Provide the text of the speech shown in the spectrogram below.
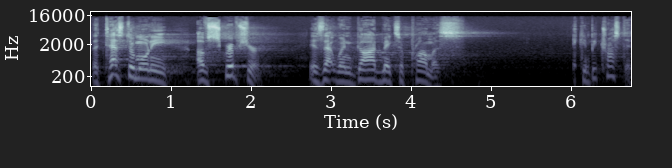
The testimony of Scripture is that when God makes a promise, it can be trusted.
